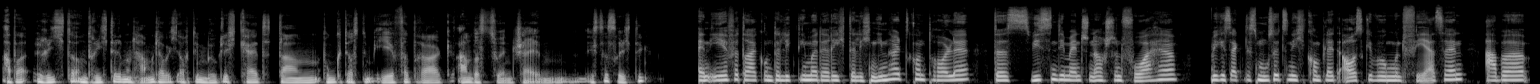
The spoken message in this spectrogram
Aber Richter und Richterinnen haben, glaube ich, auch die Möglichkeit, dann Punkte aus dem Ehevertrag anders zu entscheiden. Ist das richtig? Ein Ehevertrag unterliegt immer der richterlichen Inhaltskontrolle. Das wissen die Menschen auch schon vorher. Wie gesagt, es muss jetzt nicht komplett ausgewogen und fair sein, aber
